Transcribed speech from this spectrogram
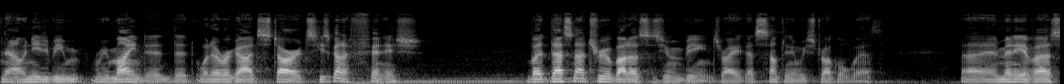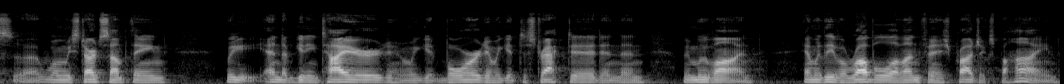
Now, we need to be reminded that whatever God starts, He's going to finish. But that's not true about us as human beings, right? That's something that we struggle with. Uh, and many of us, uh, when we start something, we end up getting tired and we get bored and we get distracted and then we move on and we leave a rubble of unfinished projects behind,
